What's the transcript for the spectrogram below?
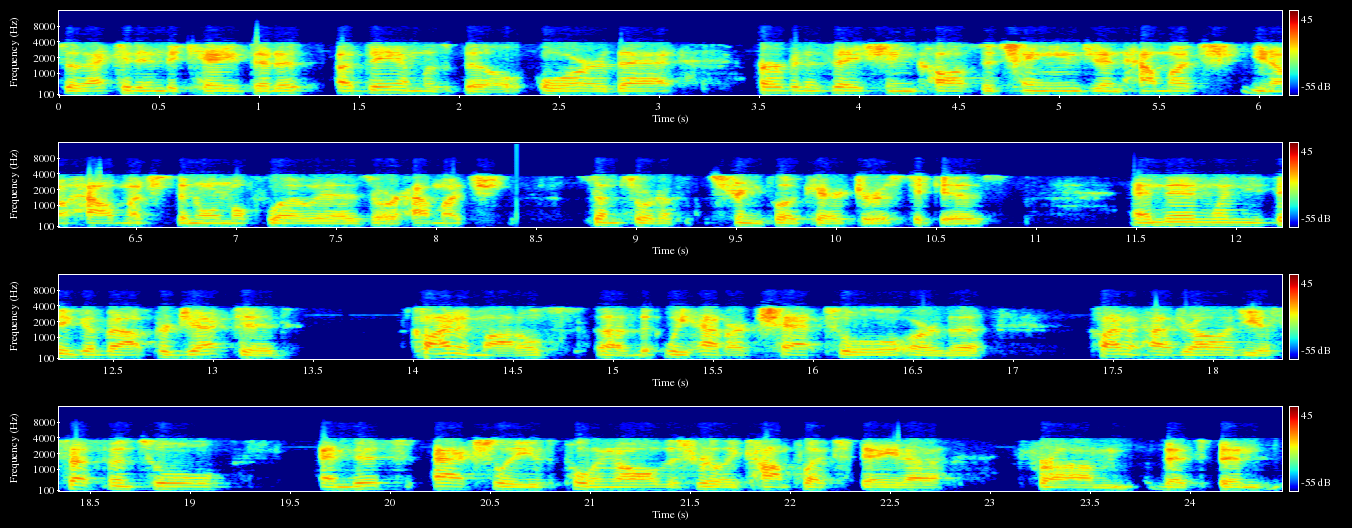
So that could indicate that a, a dam was built or that urbanization caused a change in how much, you know, how much the normal flow is or how much some sort of stream flow characteristic is. And then when you think about projected climate models, uh, we have our CHAT tool or the climate hydrology assessment tool. And this actually is pulling all this really complex data from that's been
